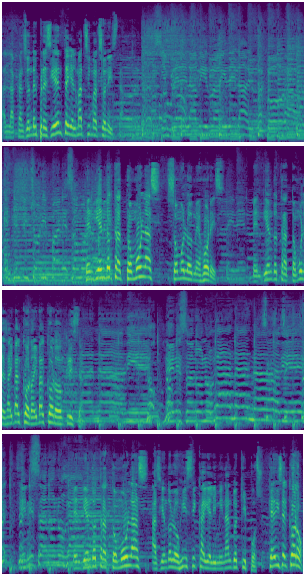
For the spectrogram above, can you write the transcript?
la- la canción del presidente y el máximo accionista. Siempre de la birra y del alfajor. En tinto y choripanes somos Vendiendo tractomulas somos los mejores. Vendiendo tractomulas. Ahí va el coro, ahí va el coro, don Cristian. En esa no nos gana nadie. En esa no nos gana Vendiendo tractomulas, haciendo logística y eliminando equipos. ¿Qué dice el coro?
